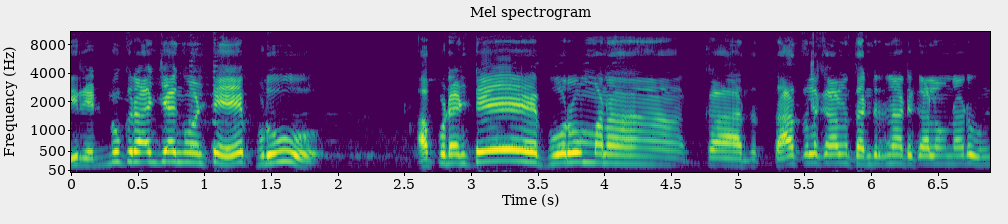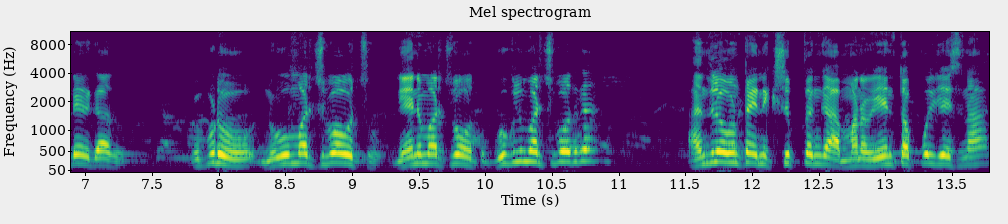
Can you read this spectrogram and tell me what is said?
ఈ రెడ్ బుక్ రాజ్యాంగం అంటే ఇప్పుడు అప్పుడంటే పూర్వం మన కా- తాతల కాలం తండ్రి నాటి కాలం నాడు ఉండేది కాదు. ఇప్పుడు నువ్వు మర్చిపోవచ్చు నేను మర్చిపోవచ్చు గూగుల్ మర్చిపోదుగా? అందులో ఉంటాయి నిక్షిప్తంగా మనం ఏం తప్పులు చేసినా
